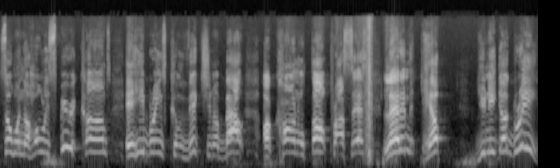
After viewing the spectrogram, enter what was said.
So when the Holy Spirit comes and He brings conviction about a carnal thought process, let Him help. You need to agree.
